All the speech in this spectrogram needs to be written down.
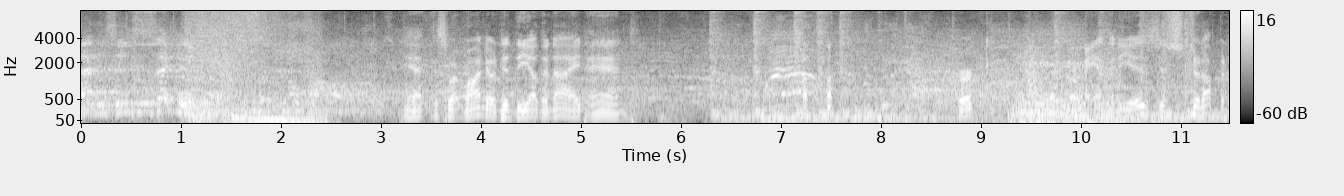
That is his second personal foul. Yeah, that's what Rondo did the other night, and Kirk, man that he is, just stood up and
